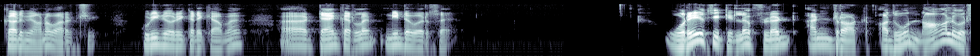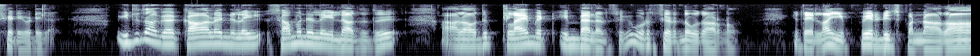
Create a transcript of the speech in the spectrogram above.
கடுமையான வறட்சி. குடிநீரே கிடைக்காம டேங்கரில் நீண்ட வரிசை. ஒரே சிட்டியில் ஃப்ளட் அண்ட் ட்ராட் அதுவும் நாலு வருஷம் இடைவெளியில். இதுதாங்க காலநிலை சமநிலை இல்லாதது அதாவது கிளைமேட் இம்பேலன்ஸுக்கு ஒரு சிறந்த உதாரணம். இதெல்லாம் இப்போ ரிடியூஸ் பண்ணாதான்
